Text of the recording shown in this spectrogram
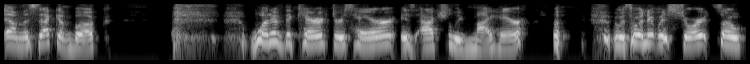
on the second book, one of the characters' hair is actually my hair. It was when it was short. So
